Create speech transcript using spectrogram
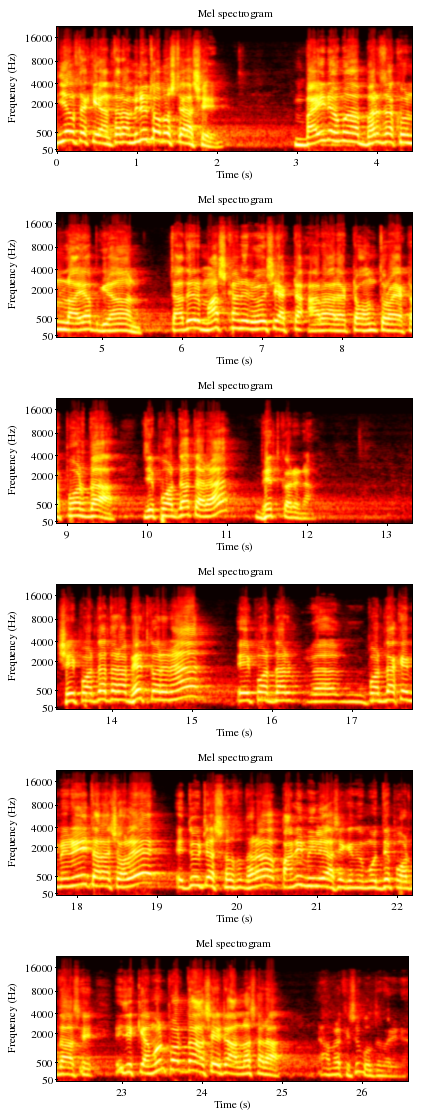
ইয়ালতে কিয়ান তারা মিলিত অবস্থায় আছে। বাইনহমা বারজাকুন লায়াব জ্ঞান তাদের মাঝখানে রয়েছে একটা আড়ার একটা অন্তরায়, একটা পর্দা। যে পর্দা তারা ভেদ করে না। সেই পর্দা তারা ভেদ করে না, এই পর্দার পর্দাকে মেনেই তারা চলে। এই দুইটা স্রোতধারা পানি মিলে আসে, কিন্তু মধ্যে পর্দা আসে। এই যে কেমন পর্দা আসে, এটা আল্লাহ ছাড়া আমরা কিছু বলতে পারি না।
